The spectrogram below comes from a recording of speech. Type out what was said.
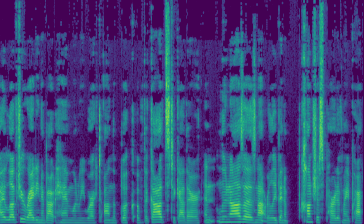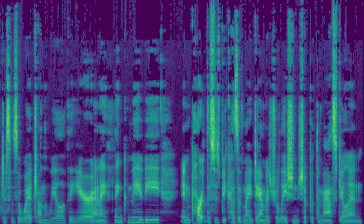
I loved your writing about him when we worked on the Book of the Gods together, and Lughnasadh has not really been a conscious part of my practice as a witch on the Wheel of the Year, and I think maybe in part this is because of my damaged relationship with the masculine.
